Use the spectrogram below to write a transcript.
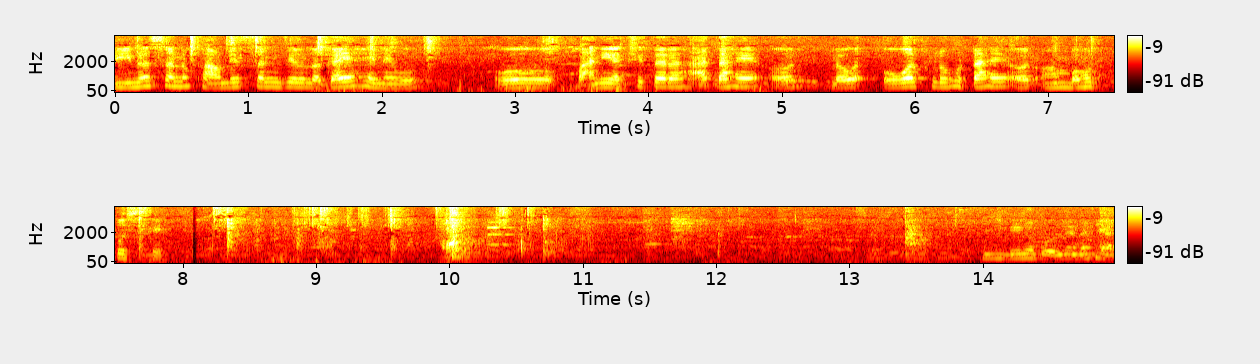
रिनोसन फाउंडेशन जो लगाया है ना वो वो पानी अच्छी तरह आता है और ओवरफ्लो होता है और हम बहुत खुश थे हिंदी में बोलने नहीं आता।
